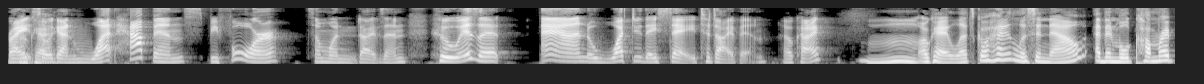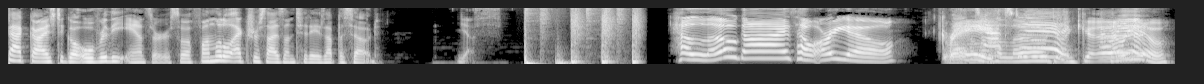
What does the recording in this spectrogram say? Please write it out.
Right? Okay. So, again, what happens before someone dives in? Who is it? And what do they say to dive in? Okay. Mm, okay, let's go ahead and listen now, and then we'll come right back, guys, to go over the answers. So, a fun little exercise on today's episode. Yes. Hello, guys. How are you? Great. Fantastic. Hello, doing good. How are you?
